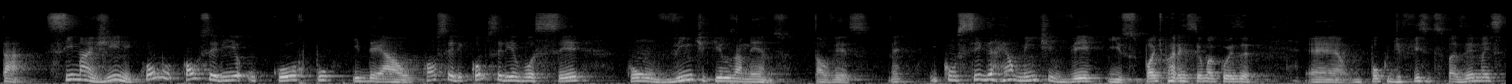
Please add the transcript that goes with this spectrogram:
tá? Se imagine como, qual seria o corpo ideal, qual seria, como seria você com 20 quilos a menos, talvez? E consiga realmente ver isso. Pode parecer uma coisa é, um pouco difícil de se fazer, mas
